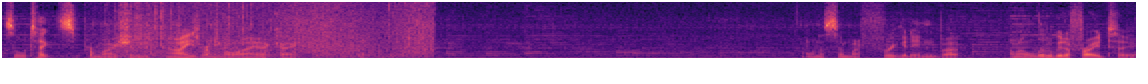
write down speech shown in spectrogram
So we'll take this promotion. Oh, he's running away, okay. Want to send my frigate in, but I'm a little bit afraid to.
